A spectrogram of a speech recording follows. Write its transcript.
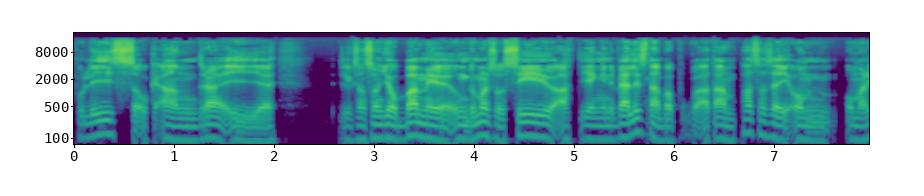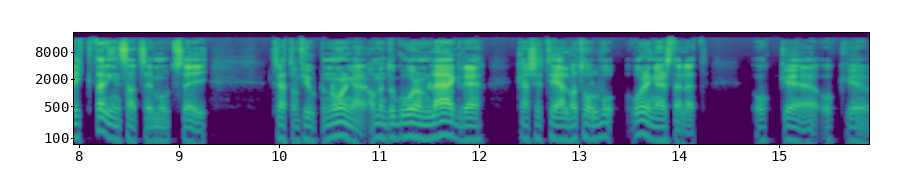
polis och andra i eh, liksom som jobbar med ungdomar och så ser ju att gängen är väldigt snabba på att anpassa sig om, om man riktar insatser mot sig 13-14-åringar, ja men då går de lägre kanske till 11-12-åringar istället och, eh, och eh,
